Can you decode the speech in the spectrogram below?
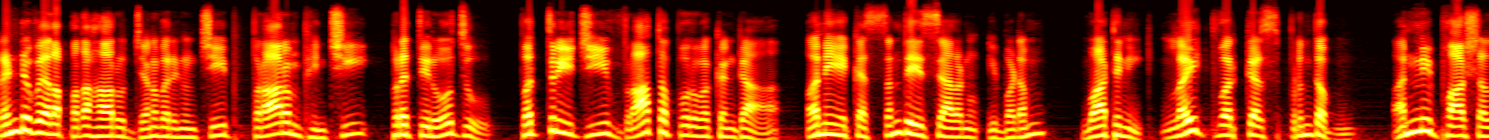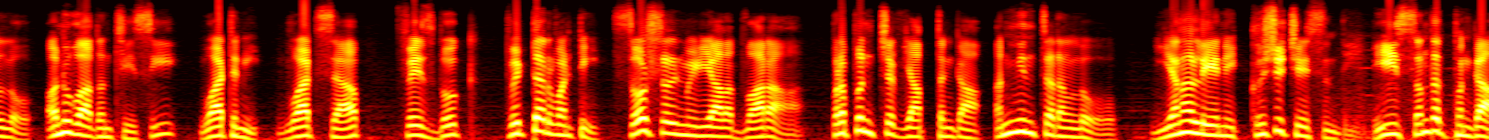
రెండు వేల పదహారు జనవరి నుంచి ప్రారంభించి ప్రతిరోజు పత్రిజీ వ్రాతపూర్వకంగా అనేక సందేశాలను ఇవ్వడం వాటిని లైట్ వర్కర్స్ బృందం అన్ని భాషల్లో అనువాదం చేసి వాటిని వాట్సాప్ ఫేస్బుక్ ట్విట్టర్ వంటి సోషల్ మీడియాల ద్వారా ప్రపంచవ్యాప్తంగా అందించడంలో ఎనలేని కృషి చేసింది. ఈ సందర్భంగా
